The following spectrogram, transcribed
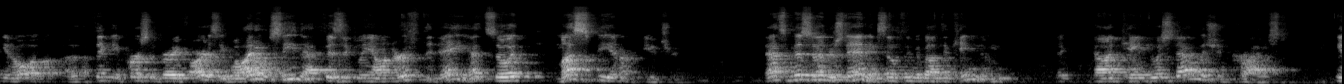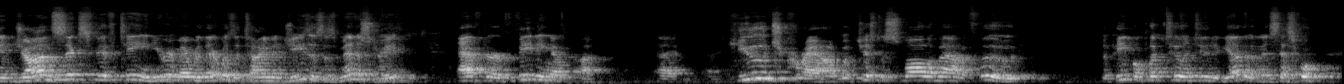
you know, a, a, thinking person very far to see, well, I don't see that physically on earth today yet, so it must be in our future. That's misunderstanding something about the kingdom that God came to establish in Christ. In John 6 15, you remember there was a time in Jesus' ministry after feeding a, a, a huge crowd with just a small amount of food, the people put two and two together and it says, well,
